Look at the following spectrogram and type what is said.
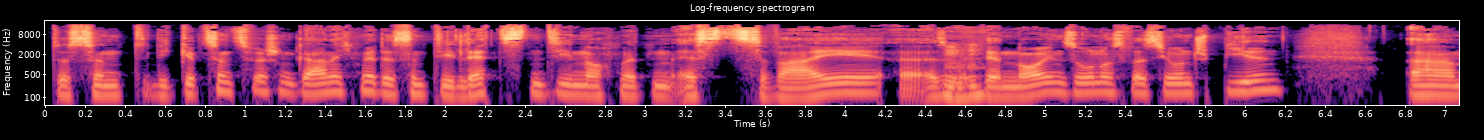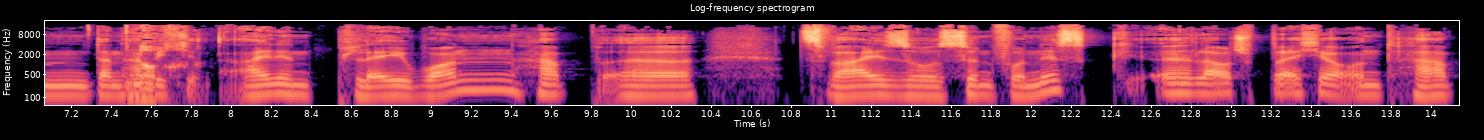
Das sind, die gibt's inzwischen gar nicht mehr. Das sind die letzten, die noch mit dem S2, äh, also mhm. mit der neuen Sonos-Version spielen. Ähm, dann habe ich einen Play One, habe äh, zwei so Symphonisk-Lautsprecher äh, und habe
